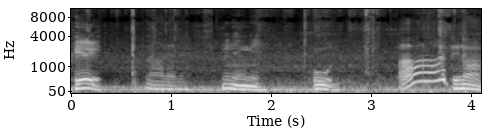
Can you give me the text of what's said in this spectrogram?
พี่หนาวแล้วนะนี่ยังนี่พูดป้าดพี่น้อง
